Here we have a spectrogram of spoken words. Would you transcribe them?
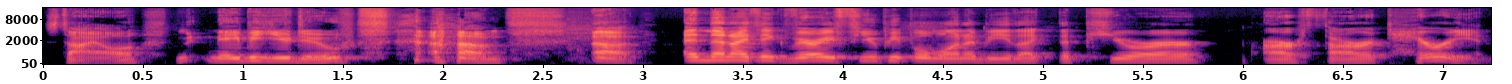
style. M- maybe you do. um, uh, and then I think very few people want to be like the pure authoritarian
